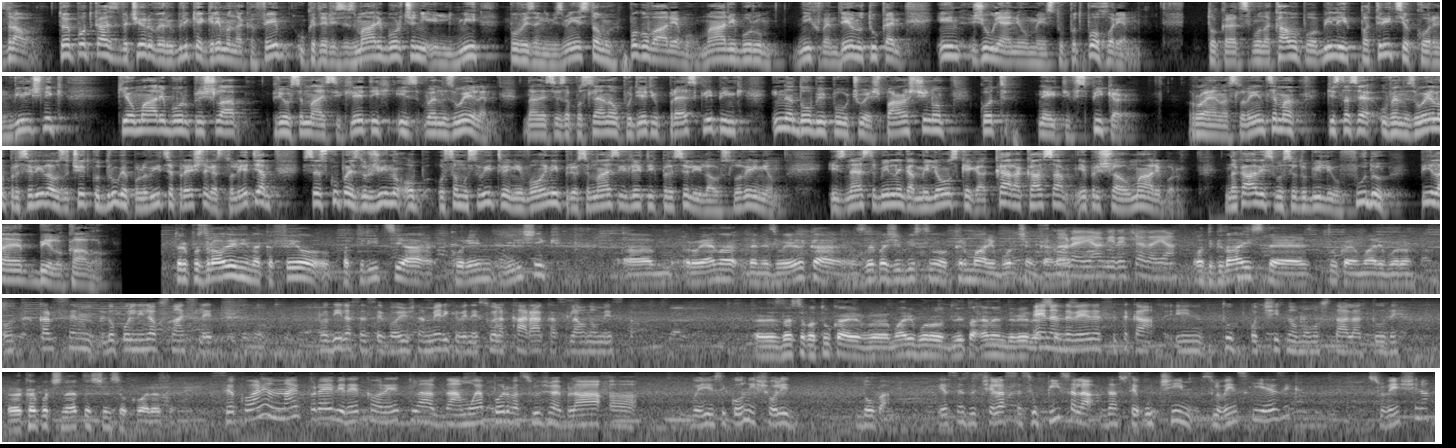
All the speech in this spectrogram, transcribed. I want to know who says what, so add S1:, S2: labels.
S1: Zdravo, to je podcast večerove rubrike Gremo na kafe, v kateri se z Mariborčani in ljudmi, povezanimi z mestom, pogovarjamo o Mariboru, njihovem delu tukaj in življenju v mestu pod Pohorjem. Tokrat smo na kavo povabili Patricijo Koren Vilčnik, ki je v Maribor prišla pri 18 letih iz Venezuele. Danes je zaposlena v podjetju Press Clipping in na dobi poučuje španščino kot native speaker rojena slovencema, ki sta se v Venezuelo preselila v začetku druge polovice prejšnjega stoletja, se je skupaj z družino ob osamosvojitveni vojni pri 18 letih preselila v Slovenijo. Iz nestabilnega milijonskega Karakasa je prišla v Maribor. Na kavi smo se dobili v Fudu, pila je belo kavo.
S2: Torej, pozdravljeni na kafeju Patricija Koren Vilčnik um, rojena venezuelka, zdaj pa že v bistvu kar Mariborčanka.
S3: Skoraj, ja, bi rekla, da ja.
S2: Od kdaj ste tukaj v Mariboru?
S3: Odkar sem dopolnila 18 let. Rodila sem se v Južni Ameriki, Venezuela, Caracas, glavno mesto.
S2: E, zdaj se pa tukaj v Mariboru od leta 91.
S3: 91. in tu očitno bomo ostala tudi.
S2: E, kaj počnete, s čim se ukvarjate?
S3: Se ukvarjam najprej, bi rekel, rekla, da moja prva služba je bila uh, v jezikovni šoli doba. Jaz sem začela, sem se upisala, da se učim slovenski jezik, slovenščina.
